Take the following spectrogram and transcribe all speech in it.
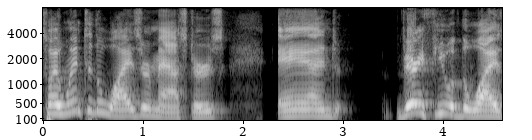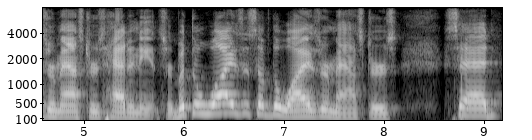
So I went to the wiser masters, and very few of the wiser masters had an answer. But the wisest of the wiser masters said,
